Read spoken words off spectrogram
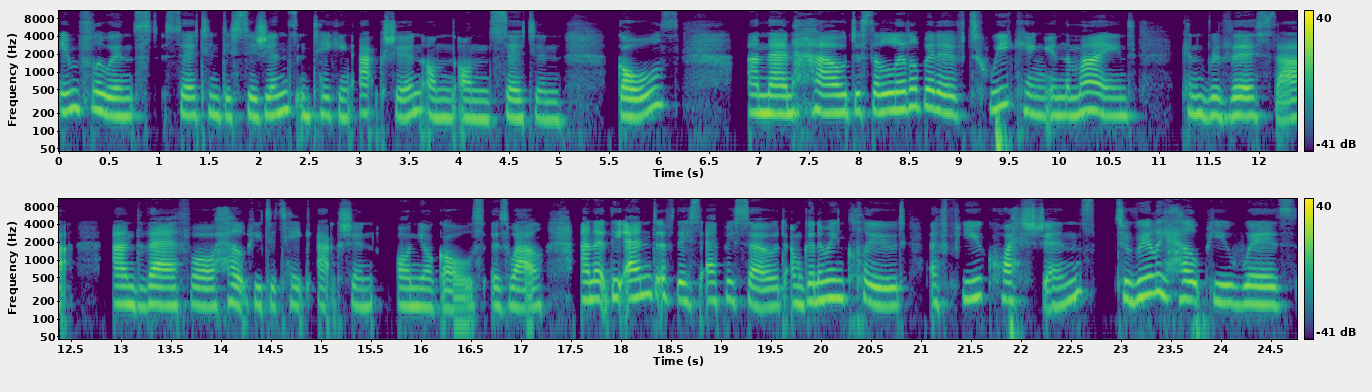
influenced certain decisions and taking action on, on certain goals. And then how just a little bit of tweaking in the mind can reverse that and therefore help you to take action on your goals as well. And at the end of this episode, I'm going to include a few questions to really help you with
